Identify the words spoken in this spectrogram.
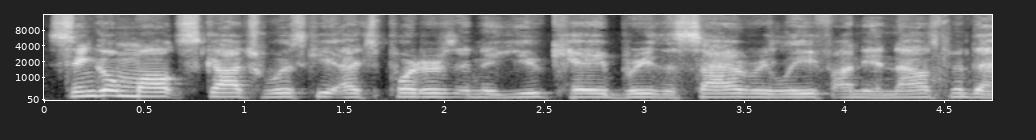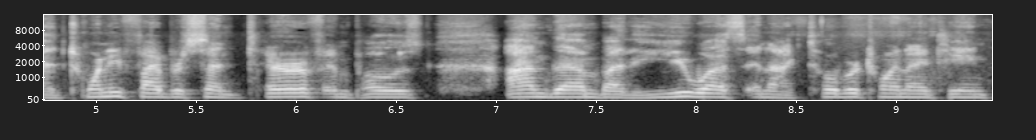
Single malt Scotch whiskey exporters in the UK breathe a sigh of relief on the announcement that a 25% tariff imposed on them by the US in October 2019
